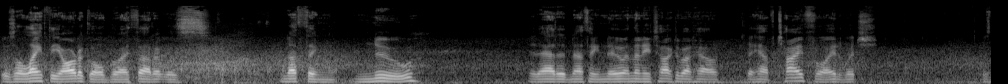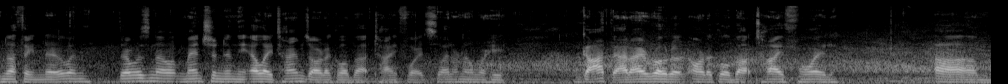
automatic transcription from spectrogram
it was a lengthy article, but I thought it was nothing new. It added nothing new, and then he talked about how they have typhoid, which was nothing new, and there was no mention in the LA Times article about typhoid, so I don't know where he got that. I wrote an article about typhoid. Um,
